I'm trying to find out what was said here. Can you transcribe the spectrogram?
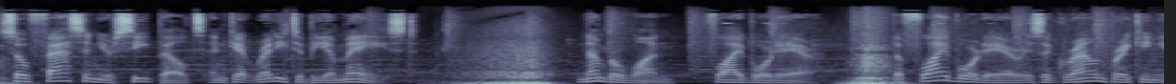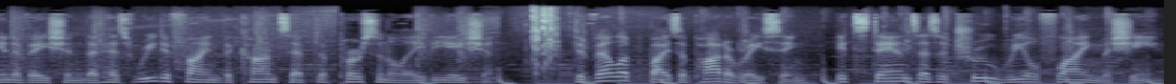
So fasten your seatbelts and get ready to be amazed. Number 1, Flyboard Air. The Flyboard Air is a groundbreaking innovation that has redefined the concept of personal aviation. Developed by Zapata Racing, it stands as a true real flying machine,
